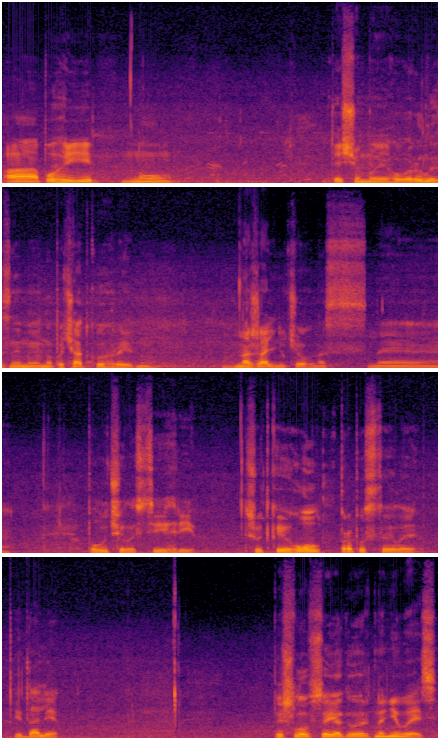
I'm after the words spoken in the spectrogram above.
А по грі, ну, те, що ми говорили з ними на початку гри, ну, на жаль, нічого у нас не вийшло в цій грі. Швидкий гол пропустили і далі пішло все, як говорять, на нівець.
